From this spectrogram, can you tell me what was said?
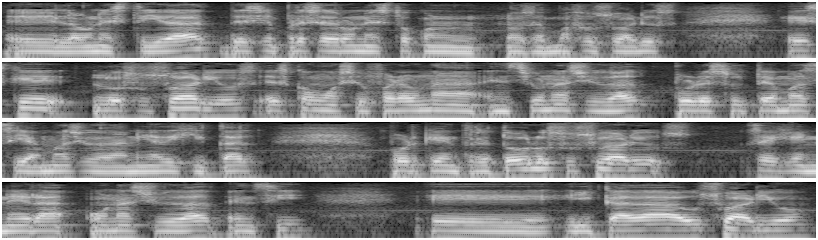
eh, la honestidad, de siempre ser honesto con los demás usuarios. Es que los usuarios es como si fuera una en sí una ciudad, por eso el tema se llama ciudadanía digital, porque entre todos los usuarios se genera una ciudad en sí eh, y cada usuario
